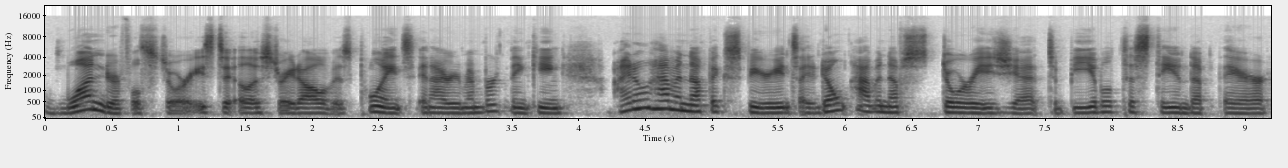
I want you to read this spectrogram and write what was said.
wonderful stories to illustrate all of his points. And I remember thinking, I don't have enough experience. I don't have enough stories yet to be able to stand up there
